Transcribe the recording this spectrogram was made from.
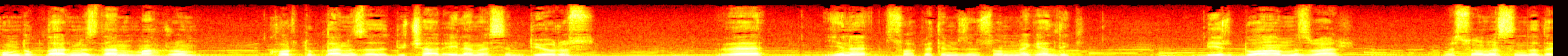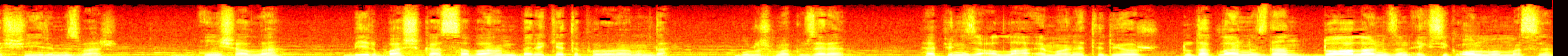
umduklarınızdan mahrum, korktuklarınıza da düçar eylemesin diyoruz. Ve yine sohbetimizin sonuna geldik. Bir duamız var ve sonrasında da şiirimiz var. İnşallah bir başka sabahın bereketi programında buluşmak üzere hepinizi Allah'a emanet ediyor. Dudaklarınızdan dualarınızın eksik olmaması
